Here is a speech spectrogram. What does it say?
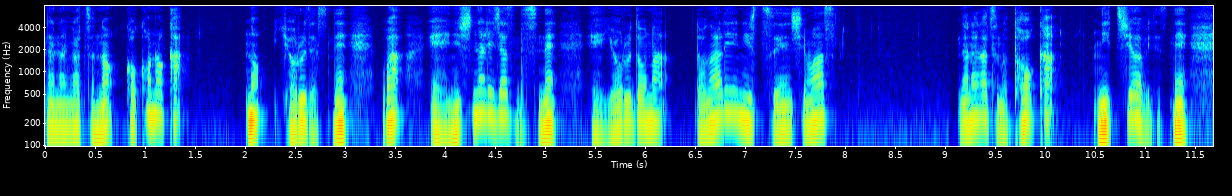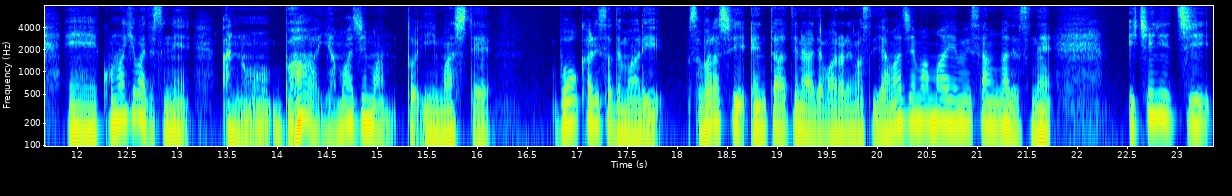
7月の9日の夜ですね、は、えー、西成ジャズですね、えー、夜ドナ、ドナリーに出演します。7月の10日日曜日ですね、えー、この日はですね、あの、バー山自慢と言いまして、ボーカリストでもあり、素晴らしいエンターテイナーでもあられます山島真由美さんがですね、一日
